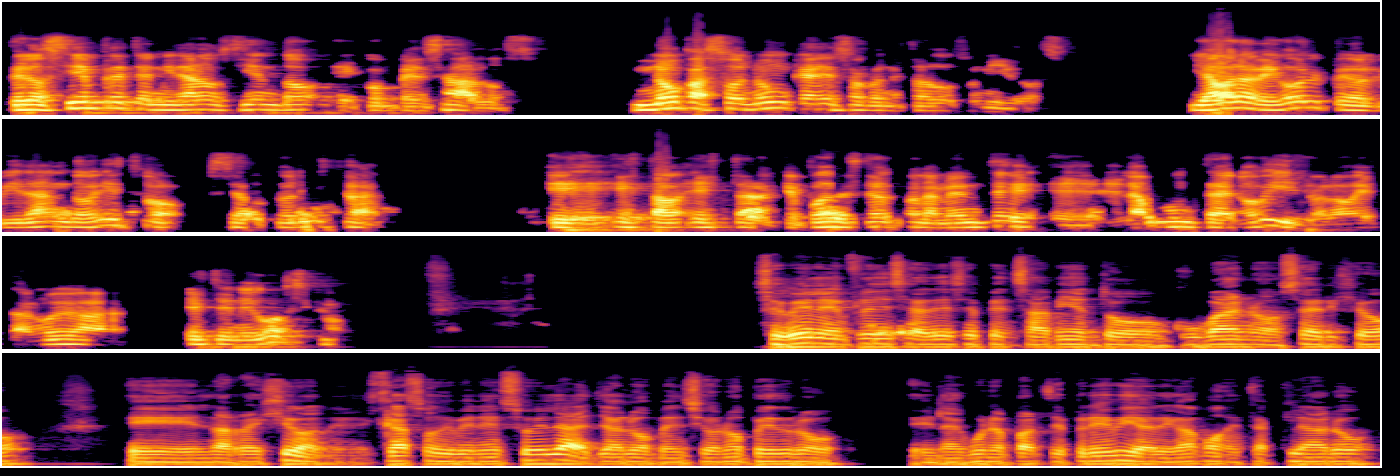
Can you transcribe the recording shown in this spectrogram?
pero siempre terminaron siendo eh, compensados. No pasó nunca eso con Estados Unidos. Y ahora de golpe, olvidando eso, se autoriza eh, esta, esta, que puede ser solamente eh, la punta del ovillo, ¿no? Esta nueva, este negocio. Se ve la influencia de ese pensamiento cubano, Sergio, en la región. En el caso de Venezuela, ya lo mencionó Pedro en alguna parte previa, digamos, está claro,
